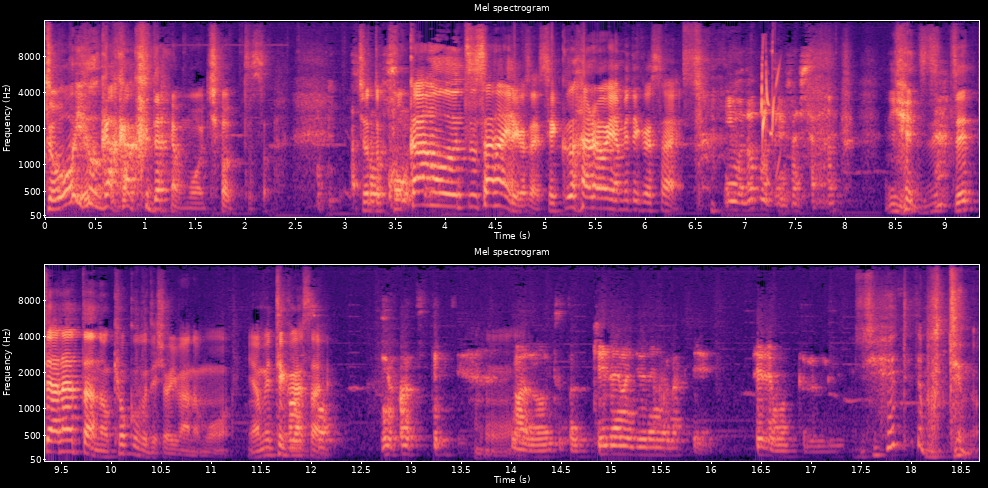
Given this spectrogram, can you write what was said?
どういう画角だよ、もうちょっとさ。ちょっと股間を映さないでください。セクハラはやめてください。今どこ取りました？いや、ぜ絶対あなたの局部でしょ、今のもう。やめてください。も今、うまあ、あの、ちょっと携帯の充電がなくて、手で持ってるんで。え手で持ってんの？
